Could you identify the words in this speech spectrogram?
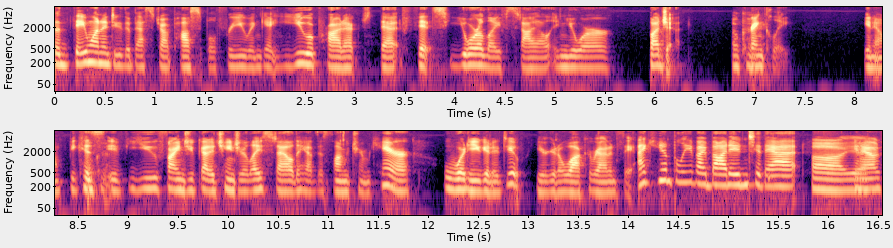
So they want to do the best job possible for you and get you a product that fits your lifestyle and your budget, Okay. frankly. You know, because if you find you've got to change your lifestyle to have this long term care, what are you going to do? You're going to walk around and say, I can't believe I bought into that. Uh, You know,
